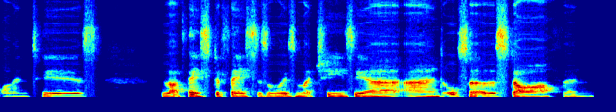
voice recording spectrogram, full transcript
volunteers like face to face is always much easier and also other staff and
